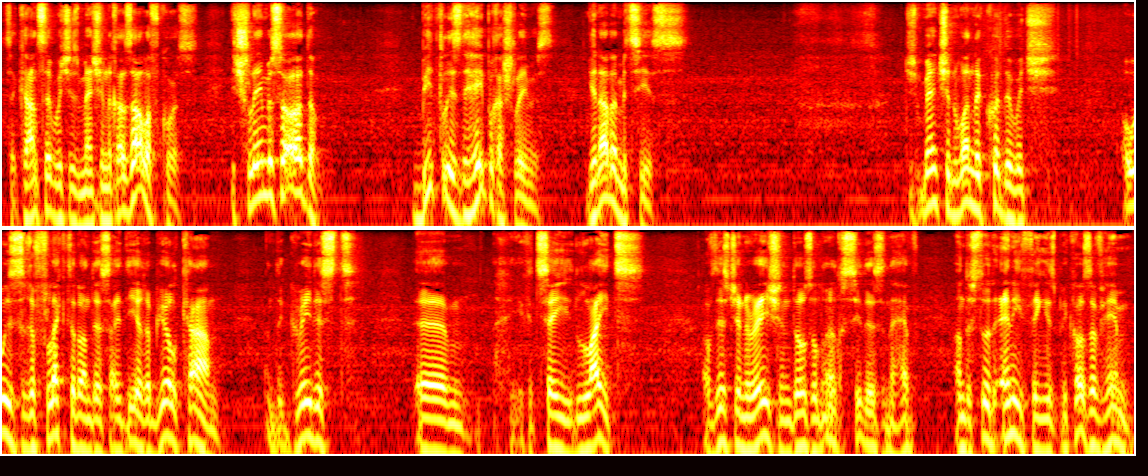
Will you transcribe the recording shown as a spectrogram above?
It's a concept which is mentioned in Chazal, of course. It's shlemus Adam. Bitl is the Hepech HaShlemus. You're not a Metzias. Just mention one Nakuda which always reflected on this idea, Rabbi Yoel Kahn, and the greatest, um, you could say, lights of this generation, those who learn Chassidus and have understood anything, is because of him.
